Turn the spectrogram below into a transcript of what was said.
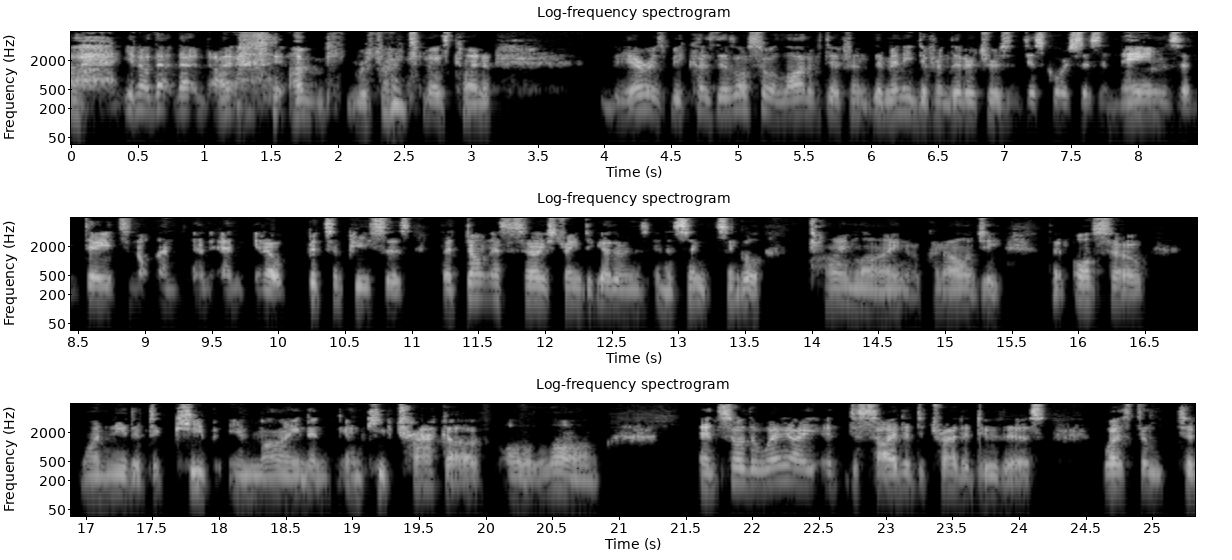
uh, you know that that I I'm referring to those kind of the errors because there's also a lot of different are many different literatures and discourses and names and dates and and and, and you know bits and pieces that don't necessarily string together in, in a sing, single timeline or chronology that also one needed to keep in mind and, and keep track of all along. And so the way i decided to try to do this was to, to,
